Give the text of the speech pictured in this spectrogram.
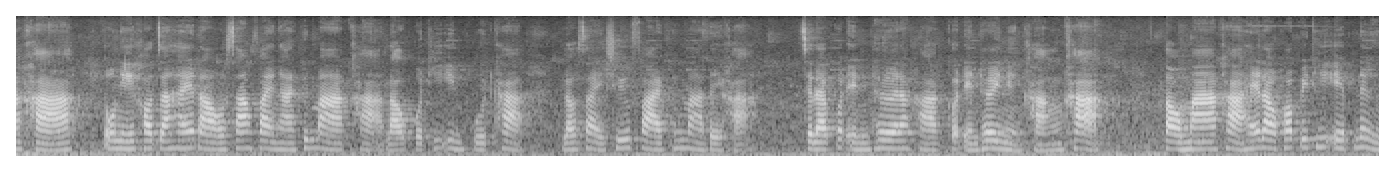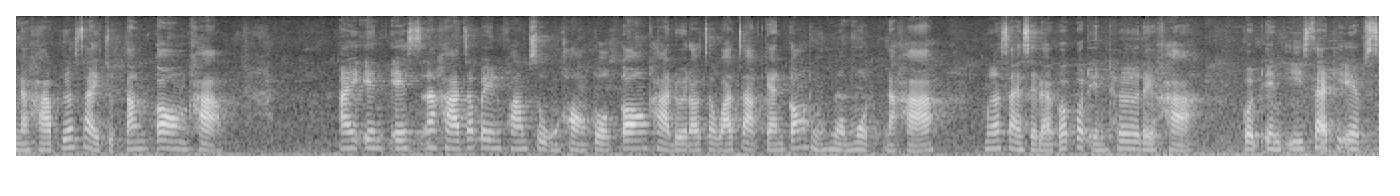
นะคะ ตรงนี้เขาจะให้เราสร้างไฟล์งานขึ้นมาค่ะ เรากดที่ Input ค่ะ แล้วใส่ชื่อไฟล์ขึ้นมาเลยค่ะ สร็จแล้วกด Enter นะคะ กด Enter อีกหนึ่งครั้งค่ะ ต่อมาค่ะให้เราเข้าไปที่ F1 นะคะ เพื่อใส่จุดตั้งกล้องค่ะ INS นะคะจะเป็นความสูงของตัวกล้องค่ะ โดยเราจะวัดจากแกนกล้องถึงหัวหมดนะคะ เมื่อใส่เสร็จแล้วก็กด Enter เลยค่ะ กด NEZ ที่ F4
